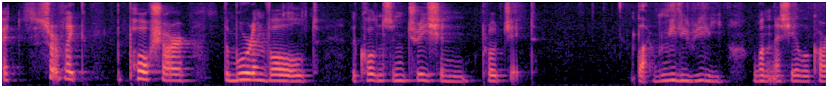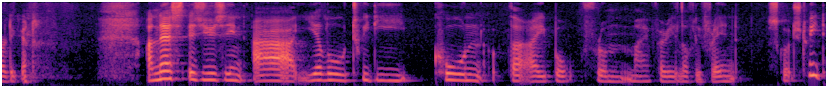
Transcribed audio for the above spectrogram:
it's sort of like the posher, the more involved, the concentration project. But really, really want this yellow cardigan. And this is using a yellow tweedy cone that I bought from my very lovely friend Scotch Tweed.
